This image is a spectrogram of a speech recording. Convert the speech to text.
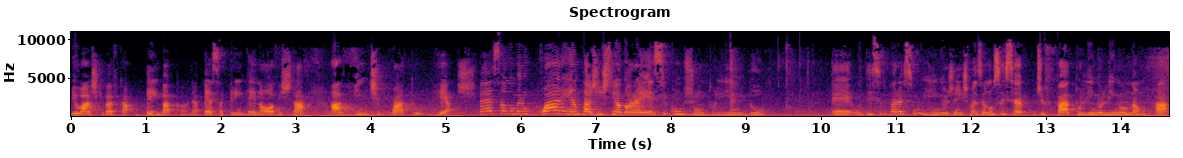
Eu acho que vai ficar bem bacana. A peça 39 está a 24 reais. Peça número 40, a gente tem agora esse conjunto lindo é, o tecido parece um linho, gente, mas eu não sei se é de fato linho, linho não, tá?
